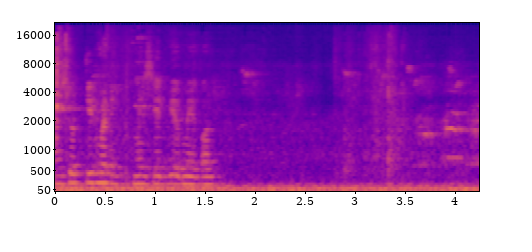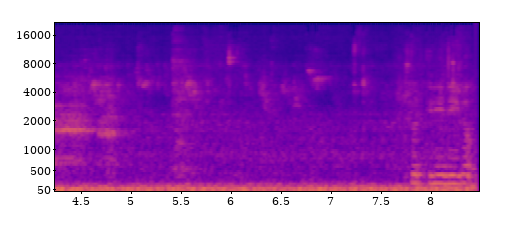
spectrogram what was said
เอาชุ ดกินมาดิไม่เสร็จเบียกแม่ก่อนชุดกินดีๆลูก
